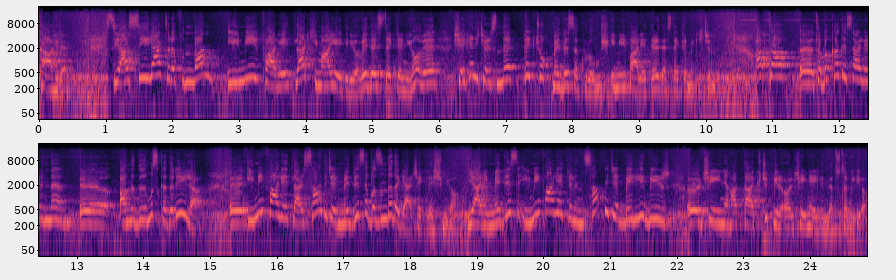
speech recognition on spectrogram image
Kahire. Siyasiler tarafından ilmi faaliyetler himaye ediliyor ve destekleniyor ve şehrin içerisinde pek çok medrese kurulmuş ilmi faaliyetleri desteklemek için. Hatta e, tabakat eserlerinden e, anladığımız kadarıyla e, ilmi faaliyetler sadece medrese bazında da gerçekleşmiyor. Yani medrese ilmi faaliyetlerin sadece belli bir ölçeğini hatta küçük bir ölçeğini elinde tutabiliyor.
